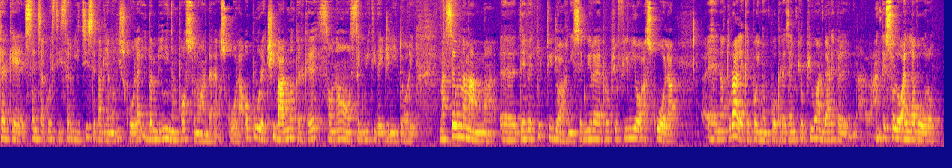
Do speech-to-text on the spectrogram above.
perché senza questi servizi, se parliamo di scuola, i bambini non possono andare a scuola oppure ci vanno perché sono seguiti dai genitori. Ma se una mamma eh, deve tutti i giorni seguire proprio figlio a scuola, è naturale che poi non può per esempio più andare per, anche solo al lavoro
